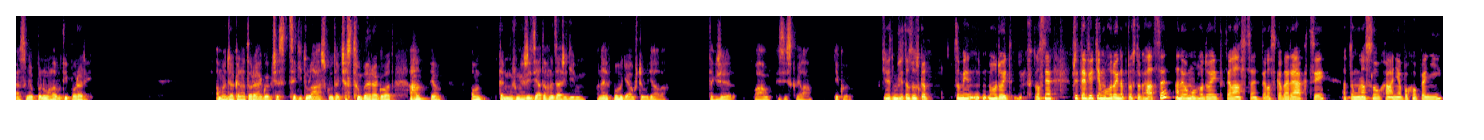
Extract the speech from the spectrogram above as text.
Já jsem měl plnou hlavu té porady. A manželka na to reaguje, protože cítí tu lásku, tak často bude reagovat, aha, jo. A on, ten muž může říct, já to hned zařídím. A ne, v pohodě, já už to udělala. Takže, wow, ty jsi skvělá. Děkuju. Že může to zůstat co mi mohlo dojít, vlastně při té větě mohlo dojít naprosto k hádce, anebo mohlo dojít k té lásce, k té laskavé reakci a k tomu naslouchání a pochopení.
